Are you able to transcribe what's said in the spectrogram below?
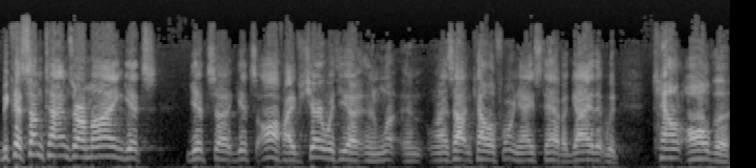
because sometimes our mind gets, gets, uh, gets off. I've shared with you, uh, in, in, when I was out in California, I used to have a guy that would count all the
